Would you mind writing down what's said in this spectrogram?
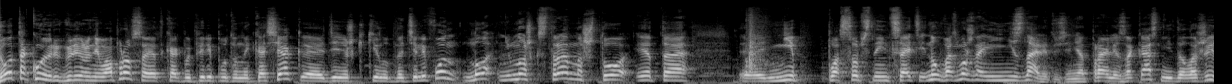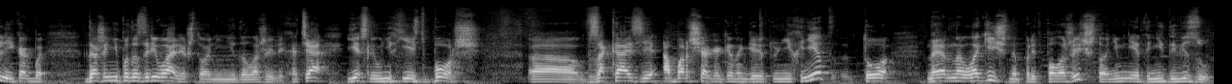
Ну, вот такой урегулирование вопроса, это как бы перепутанный косяк, э, денежки кинут на телефон, но немножко странно, что это э, не по собственной инициативе. Ну, возможно, они не знали, то есть они отправили заказ, не доложили и как бы даже не подозревали, что они не доложили. Хотя, если у них есть борщ, э, в заказе, а борща, как она говорит, у них нет, то, наверное, логично предположить, что они мне это не довезут.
